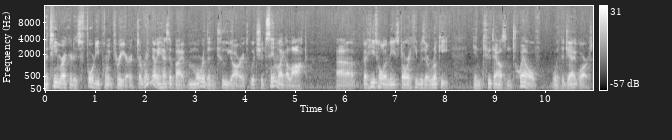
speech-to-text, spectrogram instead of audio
the team record is 40.3 yards. So right now he has it by more than two yards, which should seem like a lock. Uh, but he told a neat story. He was a rookie in 2012 with the Jaguars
